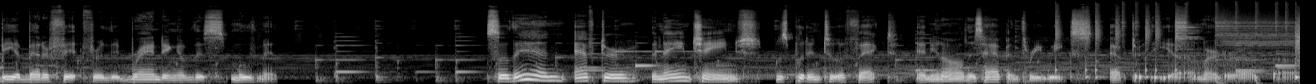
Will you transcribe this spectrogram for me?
be a better fit for the branding of this movement. So then, after the name change was put into effect, and you know, all this happened three weeks after the uh, murder of uh,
